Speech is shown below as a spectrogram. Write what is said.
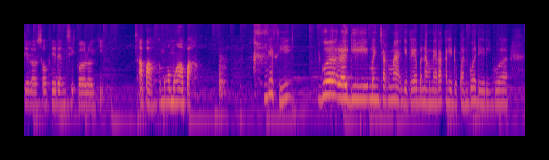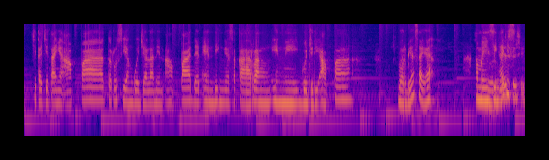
Filosofi dan psikologi. Apa? Mau ngomong apa? Enggak sih. Gue lagi mencerna gitu ya benang merah kehidupan gue dari gue cita-citanya apa, terus yang gue jalanin apa, dan endingnya sekarang ini gue jadi apa. Luar biasa ya. Amazing Luar aja biasa sih.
